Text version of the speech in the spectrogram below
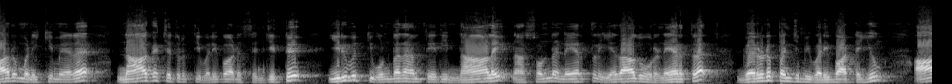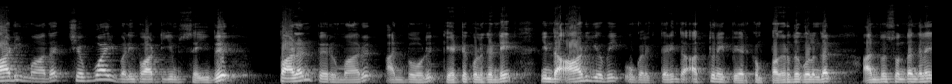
ஆறு மணிக்கு மேலே நாக சதுர்த்தி வழிபாடு செஞ்சுட்டு இருபத்தி ஒன்பதாம் தேதி நாளை நான் சொன்ன நேரத்தில் ஏதாவது ஒரு நேரத்தில் கருட பஞ்சமி வழிபாட்டையும் ஆடி மாத செவ்வாய் வழிபாட்டையும் செய்து பலன் பெறுமாறு அன்போடு கேட்டுக்கொள்கின்றேன். இந்த ஆடியோவை உங்களுக்கு தெரிந்த அத்துணை பேருக்கும் பகிர்ந்து கொள்ளுங்கள். அன்பு சொந்தங்களே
